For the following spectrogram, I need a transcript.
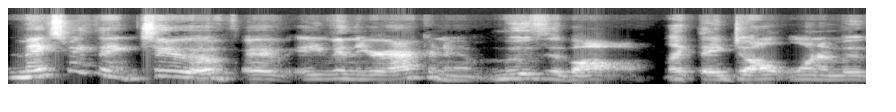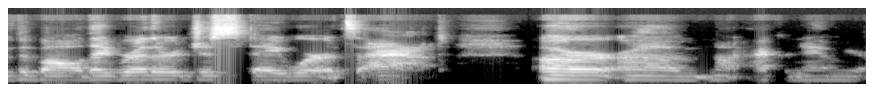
makes me think too of, of, even your acronym, move the ball. Like they don't want to move the ball. They'd rather just stay where it's at or um, not acronym, your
